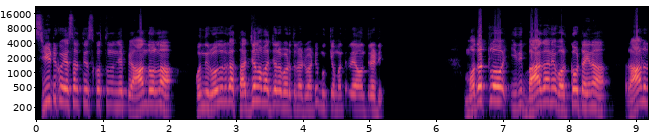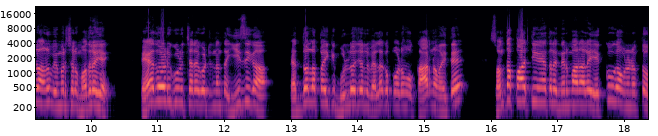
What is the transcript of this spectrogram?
సీటుకు ఎసరు తీసుకొస్తుందని చెప్పి ఆందోళన కొన్ని రోజులుగా తజ్జల మధ్యలో పడుతున్నటువంటి ముఖ్యమంత్రి రేవంత్ రెడ్డి. మొదట్లో ఇది బాగానే వర్కౌట్ అయినా రాను రాను విమర్శలు మొదలయ్యాయి. పేదోడి గూడు చెరగొట్టినంత ఈజీగా పెద్దోళ్ళపైకి బుల్డోజర్లు వెళ్ళకపోవడం ఒక కారణం అయితే సొంత పార్టీ నేతల నిర్మాణాలే ఎక్కువగా ఉండడంతో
